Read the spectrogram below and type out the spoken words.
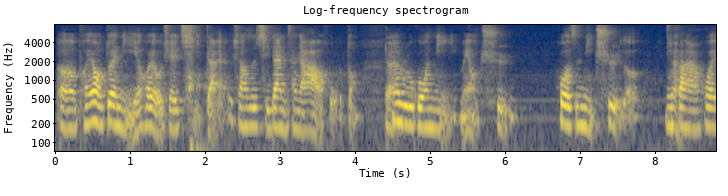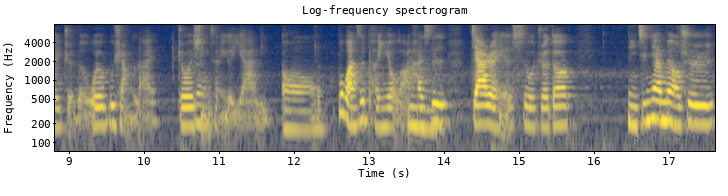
呃，朋友对你也会有一些期待，像是期待你参加他的活动。那如果你没有去，或者是你去了，你反而会觉得我又不想来，就会形成一个压力。哦，不管是朋友啦，嗯。还是家人也是，我觉得你今天没有去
